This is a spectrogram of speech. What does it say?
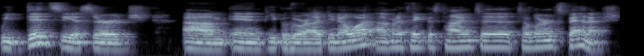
We did see a surge um, in people who are like, you know what, I'm going to take this time to to learn Spanish.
